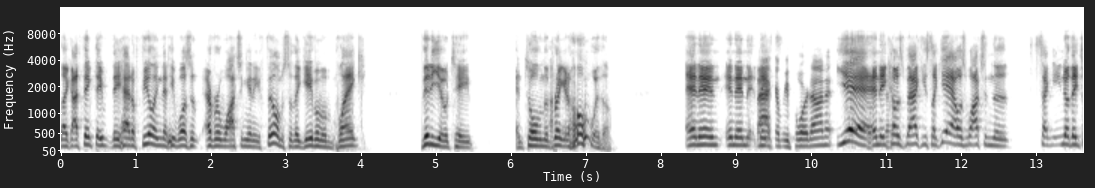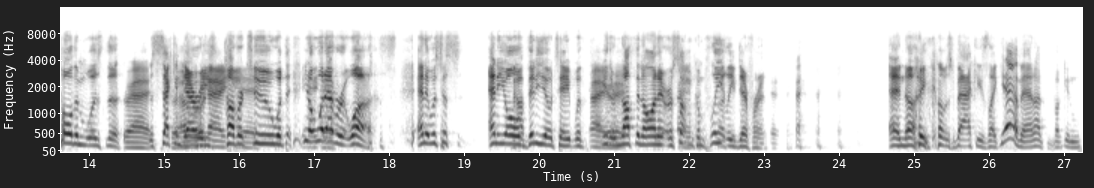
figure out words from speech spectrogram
like I think they they had a feeling that he wasn't ever watching any film, so they gave him a blank videotape and told him to bring it home with him. And then and then they, Back a report on it. yeah, and he comes back. He's like, yeah, I was watching the second. You know, they told him was the Right. the secondaries right, cover yeah. two with the you know Yeah. whatever it was, and it was just any old Nothing. videotape with Right, either nothing on it or something completely different. And uh, he comes back. He's like, "Yeah, man, I fucking."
